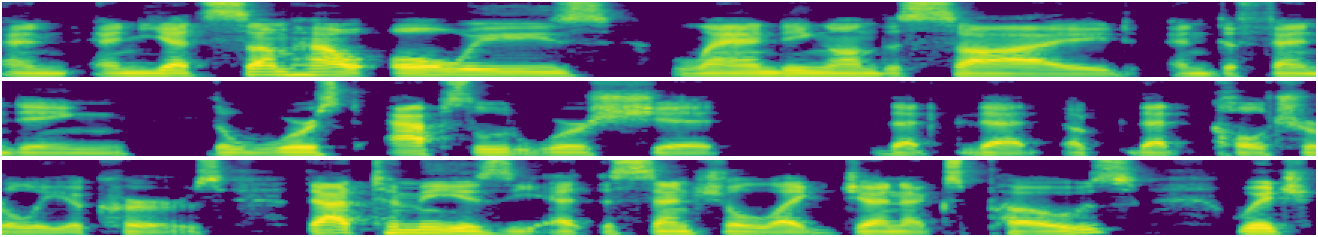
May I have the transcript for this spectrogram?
and and yet somehow always landing on the side and defending the worst absolute worst shit that that uh, that culturally occurs. That to me is the essential like Gen X pose, which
